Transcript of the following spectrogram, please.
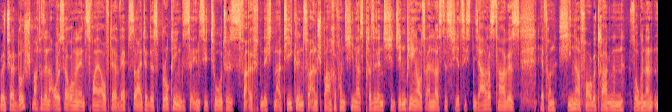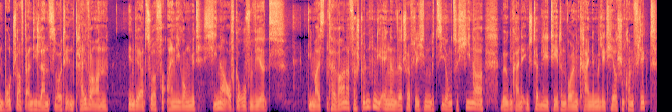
Richard Bush machte seine Äußerungen in zwei auf der Webseite des Brookings-Institutes veröffentlichten Artikeln zur Ansprache von Chinas Präsident Xi Jinping aus Anlass des 40. Jahrestages der von China vorgetragenen sogenannten Botschaft an die Landsleute in Taiwan, in der zur Vereinigung mit China aufgerufen wird. Die meisten Taiwaner verstünden die engen wirtschaftlichen Beziehungen zu China, mögen keine Instabilität und wollen keinen militärischen Konflikt,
